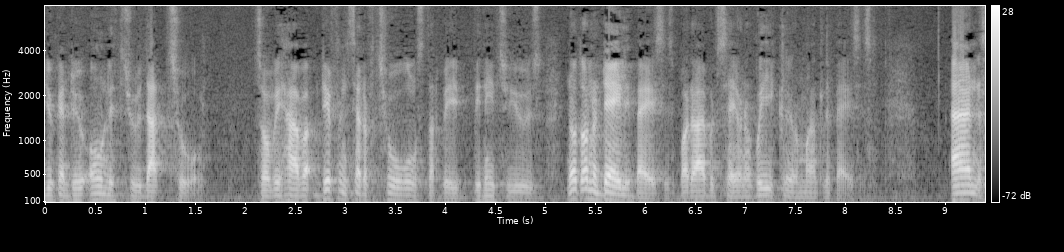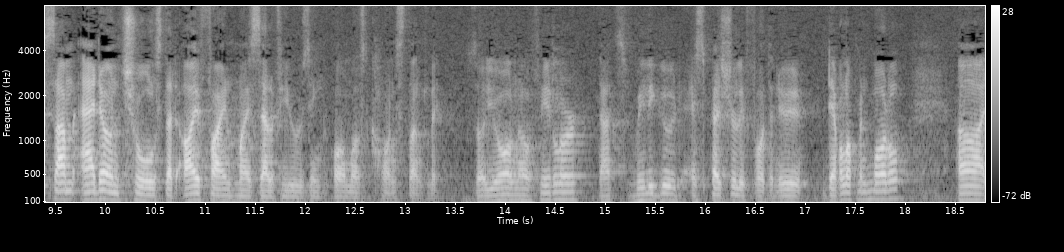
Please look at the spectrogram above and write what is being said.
you can do only through that tool. So we have a different set of tools that we, we need to use, not on a daily basis, but I would say on a weekly or monthly basis. And some add-on tools that I find myself using almost constantly. So you all know Fiddler. That's really good, especially for the new development model. Uh,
